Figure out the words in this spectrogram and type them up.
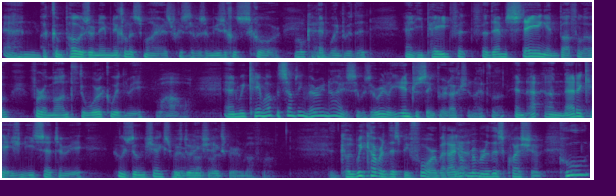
and a composer named Nicholas Myers, because there was a musical score Okay. that went with it. And he paid for, for them staying in Buffalo for a month to work with me. Wow. And we came up with something very nice. It was a really interesting production, I thought. And that, on that occasion, he said to me, Who's doing Shakespeare? Who's doing Buffalo?" Shakespeare in Buffalo? Because we covered this before, but I Yeah. don't remember this question. Who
